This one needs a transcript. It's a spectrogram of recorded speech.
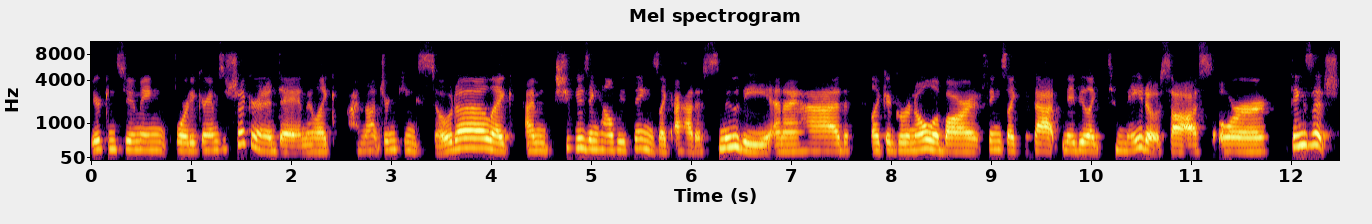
you're consuming 40 grams of sugar in a day and they're like i'm not drinking soda like i'm choosing healthy things like i had a smoothie and i had like a granola bar things like that maybe like tomato sauce or things that sh-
